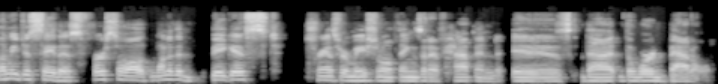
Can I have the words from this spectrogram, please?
let me just say this. First of all, one of the biggest transformational things that have happened is that the word battle,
